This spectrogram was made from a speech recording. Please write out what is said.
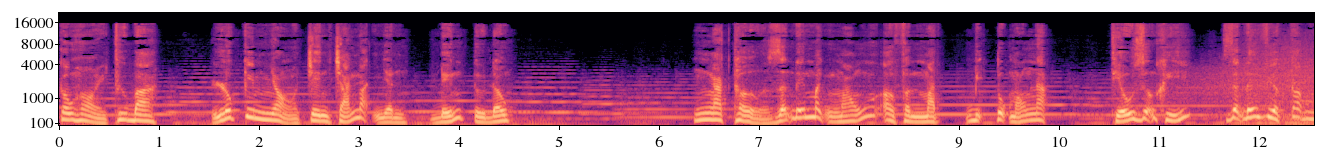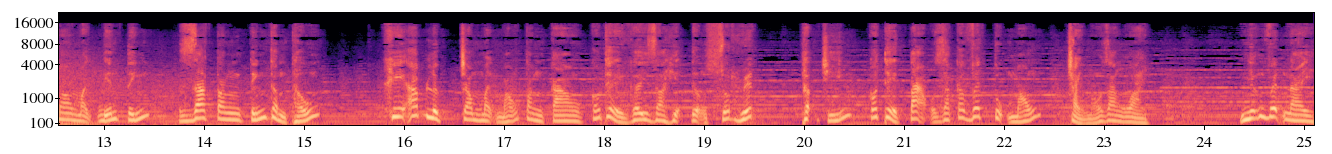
Câu hỏi thứ ba, lỗ kim nhỏ trên trán nạn nhân đến từ đâu? Ngạt thở dẫn đến mạch máu ở phần mặt bị tụ máu nặng, thiếu dưỡng khí dẫn đến việc các mao mạch biến tính, gia tăng tính thẩm thấu. Khi áp lực trong mạch máu tăng cao có thể gây ra hiện tượng xuất huyết, thậm chí có thể tạo ra các vết tụ máu, chảy máu ra ngoài. Những vết này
